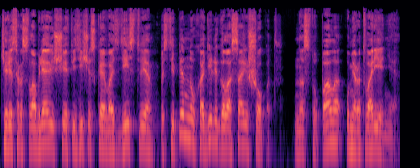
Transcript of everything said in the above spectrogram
Через расслабляющее физическое воздействие постепенно уходили голоса и шепот. Наступало умиротворение.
